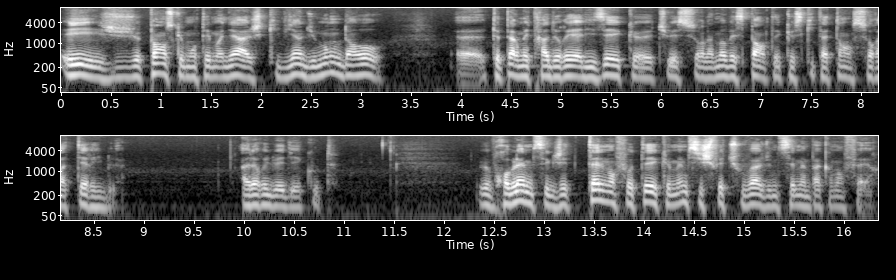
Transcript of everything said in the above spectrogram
Et je pense que mon témoignage qui vient du monde d'en haut euh, te permettra de réaliser que tu es sur la mauvaise pente et que ce qui t'attend sera terrible. Alors il lui a dit, écoute, le problème c'est que j'ai tellement fauté que même si je fais tchouva, je ne sais même pas comment faire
